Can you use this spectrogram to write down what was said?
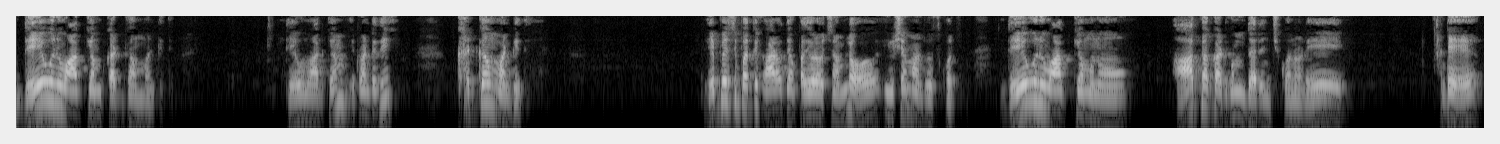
దేవుని వాక్యం ఖడ్గం వంటిది. దేవుని వాక్యం ఎటువంటిది? ఖడ్గం వంటిది. ఏపీఎస్సి పత్రిక ఆరోగ్యం పదివేల వచనంలో ఈ విషయం మనం చూసుకోవచ్చు. దేవుని వాక్యమును ఆత్మ ఖడ్గం ధరించుకొనుడే. అంటే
